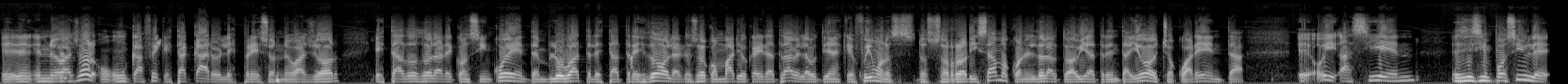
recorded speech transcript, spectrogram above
En, en Nueva York, un un café que está caro, el expreso en Nueva York, está a 2 dólares con 50, en Blue Battle está a 3 dólares. Nosotros con Mario Caira Travel, la última vez que fuimos, nos, nos horrorizamos con el dólar todavía a 38, 40. Eh, hoy a 100, es es imposible.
